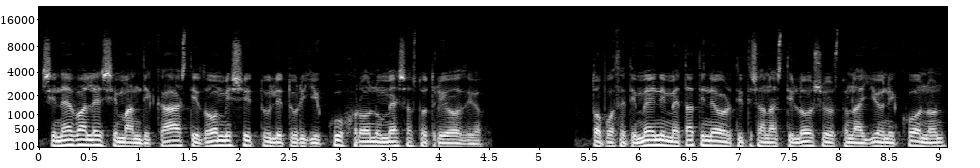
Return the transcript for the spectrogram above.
συνέβαλε σημαντικά στη δόμηση του λειτουργικού χρόνου μέσα στο Τριώδιο. Τοποθετημένη μετά την εορτή της Αναστηλώσεως των Αγίων Εικόνων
